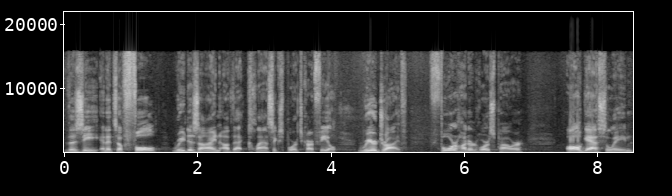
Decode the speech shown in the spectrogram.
the Z, and it's a full redesign of that classic sports car feel. Rear drive, 400 horsepower, all gasoline,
